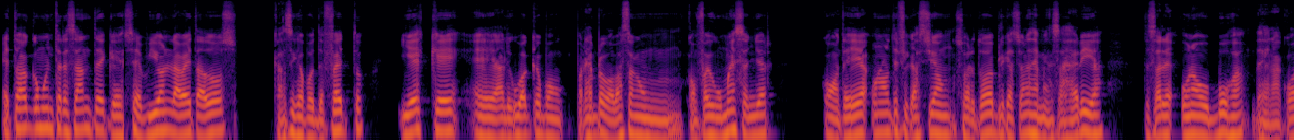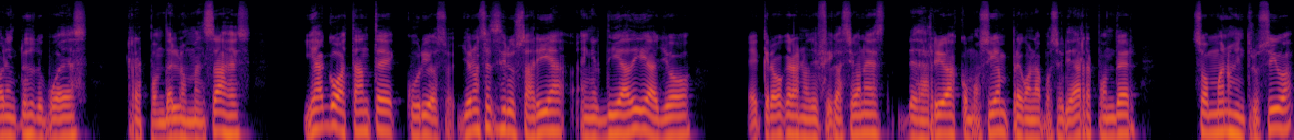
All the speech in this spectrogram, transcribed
Esto es algo muy interesante que se vio en la beta 2, casi que por defecto, y es que, eh, al igual que, por ejemplo, cuando pasa con, con, Facebook Messenger, cuando te llega una notificación, sobre todo de aplicaciones de mensajería, te sale una burbuja desde la cual incluso tú puedes responder los mensajes. Y es algo bastante curioso. Yo no sé si lo usaría en el día a día. Yo eh, creo que las notificaciones desde arriba, como siempre, con la posibilidad de responder, son menos intrusivas.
